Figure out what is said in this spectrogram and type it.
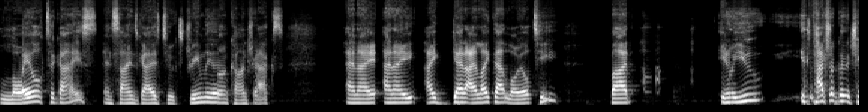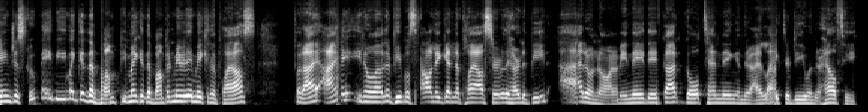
loyal to guys and signs guys to extremely long contracts. And I and I I get I like that loyalty, but you know you is Patrick going to change this group? Maybe he might get the bump. You might get the bump, and maybe they make it in the playoffs. But I, I, you know, other people say, "Oh, they get in the playoffs. They're really hard to beat." I don't know. I mean, they they've got goaltending, and they're I like their D when they're healthy.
